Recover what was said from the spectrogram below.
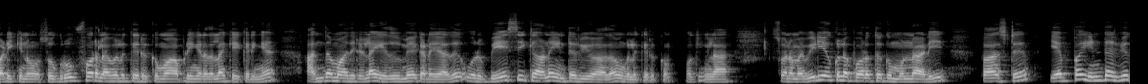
படிக்கணும்? ஸோ குரூப் ஃபோர் லெவலுக்கு இருக்குமா? அப்படிங்கிறதெல்லாம் கேட்குறீங்க அந்த மாதிரிலாம் எதுவுமே கிடையாது. ஒரு பேசிக்கான இன்டர்வியூவாக தான் உங்களுக்கு இருக்கும். ஓகேங்களா? ஸோ நம்ம வீடியோக்குள்ளே போகிறதுக்கு முன்னாடி ஃபர்ஸ்ட்டு எப்போ இன்டர்வியூ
